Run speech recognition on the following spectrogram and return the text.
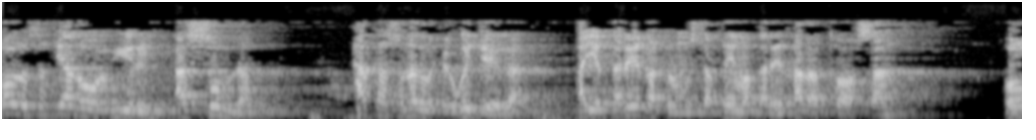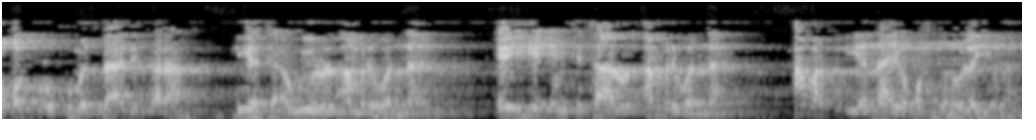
qowlu sufyaan oo yidhi assunna. Halkan sunnada wuxuu uga jeedaa ay dariiqatu lmustaqiima dariiqada toosan oo qofka uu ku badbaadi karaa hiya ta'wiilu lamri wannahyi ey hiya imtitaalu lamri wannahyi amarka iyo nahyiga qofku inuu la yimaado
